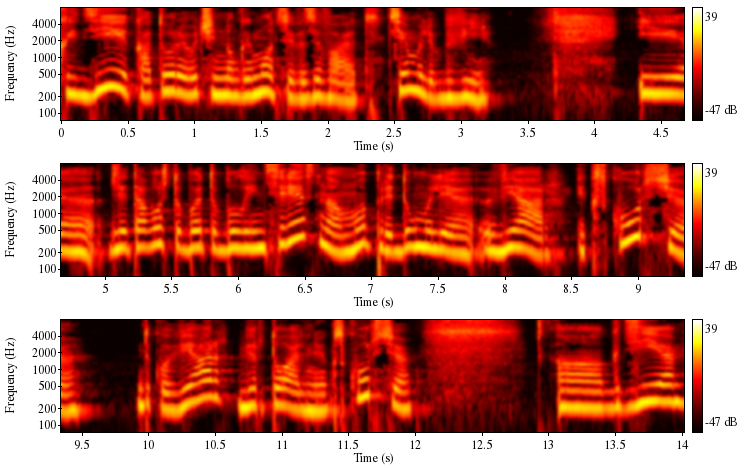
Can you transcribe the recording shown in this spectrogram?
к идее, которая очень много эмоций вызывает, тема любви. И для того, чтобы это было интересно, мы придумали VR-экскурсию, такой VR, виртуальную экскурсию, а, где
